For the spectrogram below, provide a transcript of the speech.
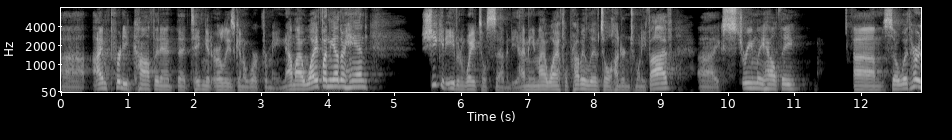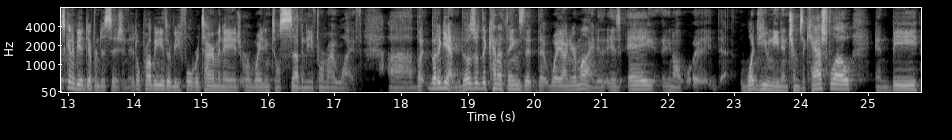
uh, I'm pretty confident that taking it early is going to work for me. Now, my wife, on the other hand, she could even wait till 70. I mean, my wife will probably live till 125, uh, extremely healthy, um, so with her, it's going to be a different decision. It'll probably either be full retirement age or waiting till 70 for my wife. Uh, but but again, those are the kind of things that that weigh on your mind. Is a you know what do you need in terms of cash flow, and b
